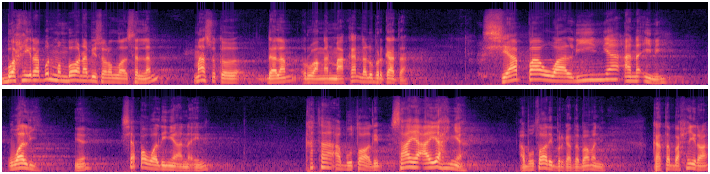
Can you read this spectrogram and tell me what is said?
Buahira pun membawa Nabi SAW masuk ke dalam ruangan makan lalu berkata, siapa walinya anak ini? Wali, ya. Siapa walinya anak ini? Kata Abu Talib, saya ayahnya. Abu Talib berkata, pamannya, Kata Bahira,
